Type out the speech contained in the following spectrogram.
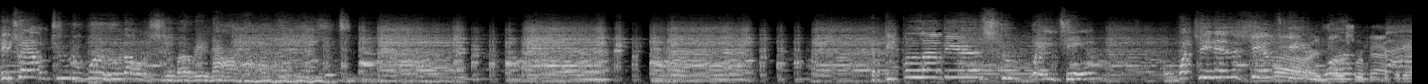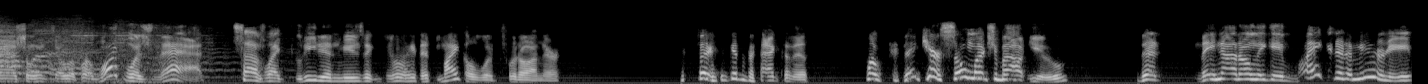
they traveled to the world on a silvery light. The earth stood waiting, watching as the ships All came right, folks, we're back with the National. Intel Report. What was that? Sounds like lead-in music really that Michael would put on there. Get back to this. Well, they care so much about you that they not only gave blanketed immunity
